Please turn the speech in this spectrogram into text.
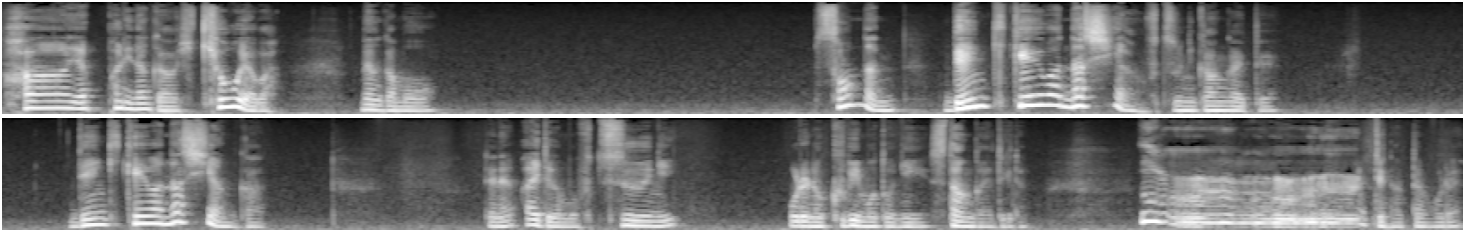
はあやっぱりなんか卑怯やわ。なんかもうそんなん電気系はなしやん普通に考えて。電気系はなしやんか。でね相手がもう普通に俺の首元にスタンガンやってきた。うーってなったの俺。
